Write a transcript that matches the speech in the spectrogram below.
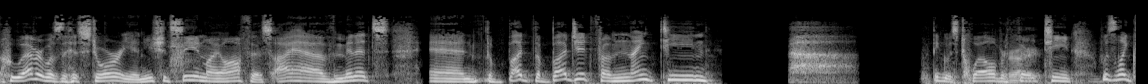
whoever was the historian, you should see in my office. I have minutes and the bud the budget from nineteen. I think it was twelve or Right. thirteen. Was like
